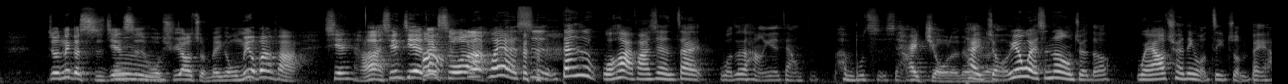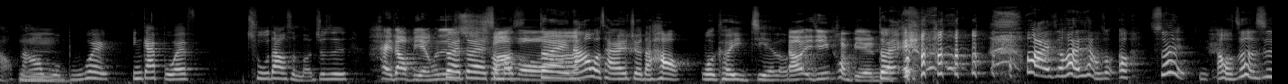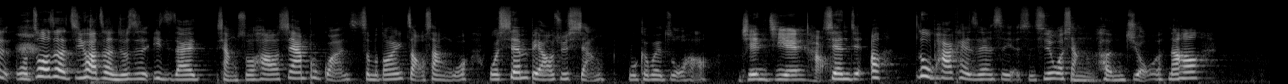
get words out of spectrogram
就那个时间是我需要准备一个，嗯、我没有办法先好啊，先接着再说啊。我我也是，但是我后来发现，在我这个行业这样子很不吃香，太久了，对对太久。因为我也是那种觉得我要确定我自己准备好，然后我不会，嗯、应该不会出到什么，就是害到别人或者对对什么对，然后我才会觉得好，我可以接了。然后已经换别人了。对。还是想说哦，所以哦，我真的是我做这个计划，真的就是一直在想说，好，现在不管什么东西找上我，我先不要去想我可不可以做好，先接好，先接哦。录 podcast 这件事也是，其实我想很久了，嗯、然后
